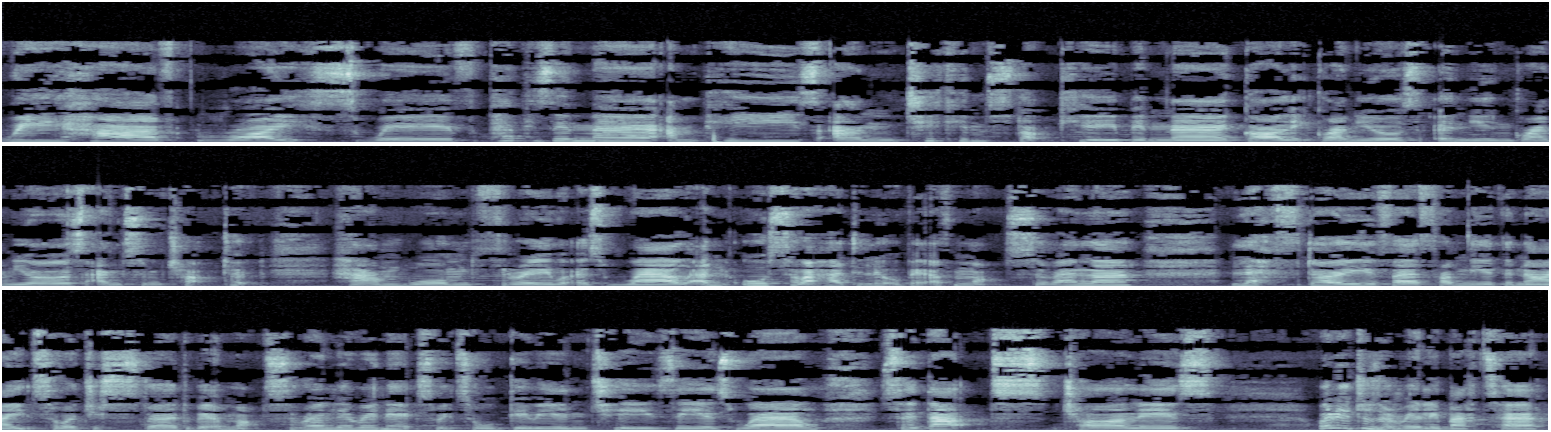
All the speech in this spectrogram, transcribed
We have rice with peppers in there and peas and chicken stock cube in there, garlic granules, onion granules and some chopped up ham warmed through as well. And also I had a little bit of mozzarella left over from the other night. So I just stirred a bit of mozzarella in it so it's all gooey and cheesy as well. So that's Charlie's. Well, it doesn't really matter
